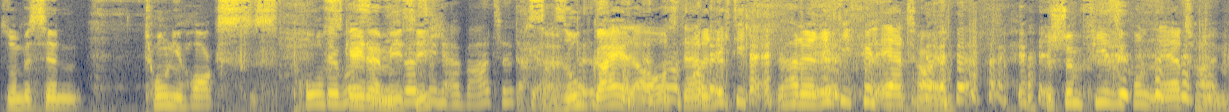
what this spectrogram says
So ein bisschen Tony Hawks Pro Skater nicht, was ihn mäßig. erwartet. Das Ja. sah so geil aus. Der hatte richtig, der hatte richtig viel Airtime. Bestimmt vier Sekunden Airtime.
